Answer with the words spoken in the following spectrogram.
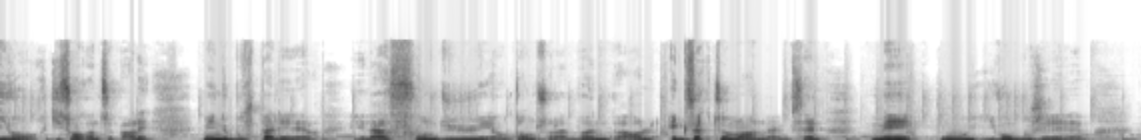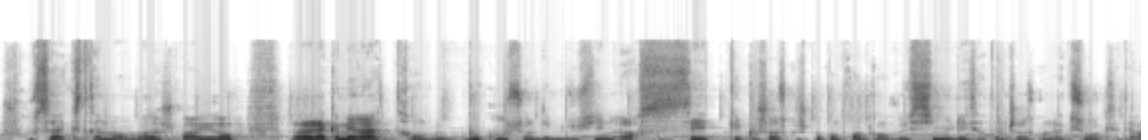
qui, vont, qui sont en train de se parler, mais ils ne bougent pas les lèvres. Et là, fondu, et on sur la bonne parole, exactement la même scène, mais où ils vont bouger les lèvres. Je trouve ça extrêmement moche, par exemple. Euh, la caméra tremble beaucoup sur le début du film, alors c'est quelque chose que je peux comprendre quand on veut simuler certaines choses comme l'action, etc.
